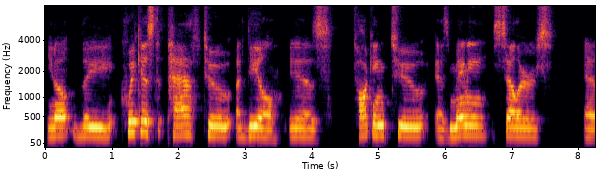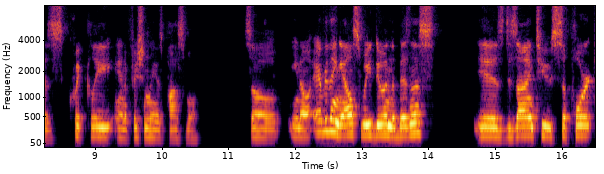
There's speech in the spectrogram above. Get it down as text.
You know, the quickest path to a deal is talking to as many sellers as quickly and efficiently as possible. So, you know, everything else we do in the business is designed to support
